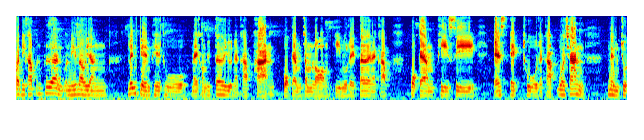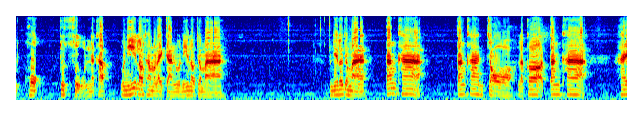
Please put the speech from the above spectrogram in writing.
วัสดีครับเพื่อนๆ วันนี้เรายังเล่นเกม Play 2ในคอมพิวเตอร์อยู่นะครับ ผ่านโปรแกรมจำลอง Emulator นะครับ โปรแกรม PC SX2 นะครับ เวอร์ชัน1.6.0 นะครับ วันนี้เราทำอะไรกัน วันนี้เราจะมา วันนี้เราจะมาตั้งค่า ตั้งค่าจอ แล้วก็ตั้งค่าให้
